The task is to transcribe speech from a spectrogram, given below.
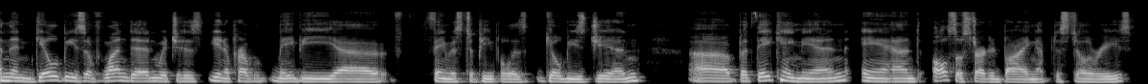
and then Gilbey's of London, which is you know probably maybe uh, famous to people as Gilbey's gin, uh, but they came in and also started buying up distilleries,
